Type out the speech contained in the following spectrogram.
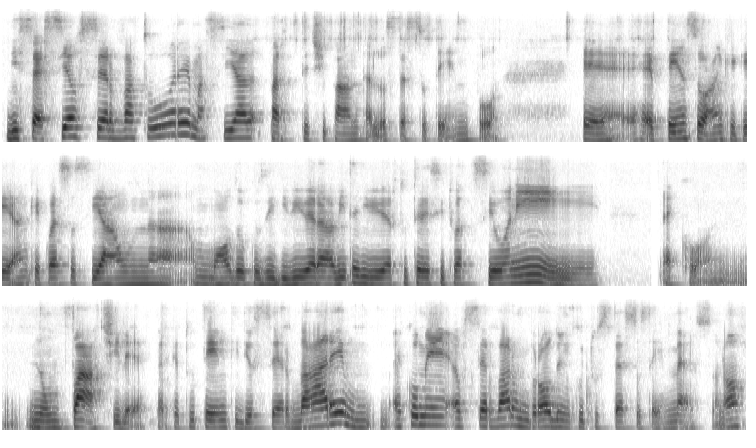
di sé sia osservatore ma sia partecipante allo stesso tempo. E, e penso anche che anche questo sia un, un, modo così di vivere la vita e di vivere tutte le situazioni ecco, non facile, perché tu tenti di osservare, è come osservare un brodo in cui tu stesso sei immerso, no?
